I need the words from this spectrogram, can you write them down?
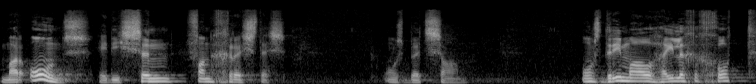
Maar ons het die sin van Christus. Ons bid saam. Ons driemaal heilige God,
